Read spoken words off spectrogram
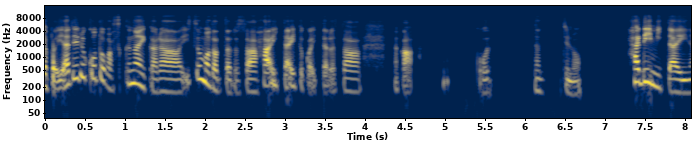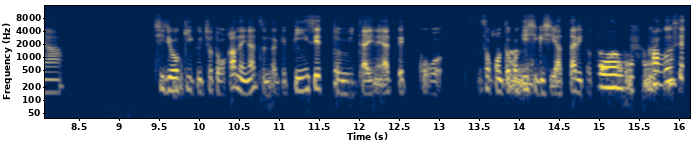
やっぱやれることが少ないからいつもだったらさ歯痛いとか言ったらさなんかこうなんていうの針みたいな治療器具ちょっとわかんないなっつうんだっけピンセットみたいなやつでこうそこのとこギシギシやったりとかかぶせ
